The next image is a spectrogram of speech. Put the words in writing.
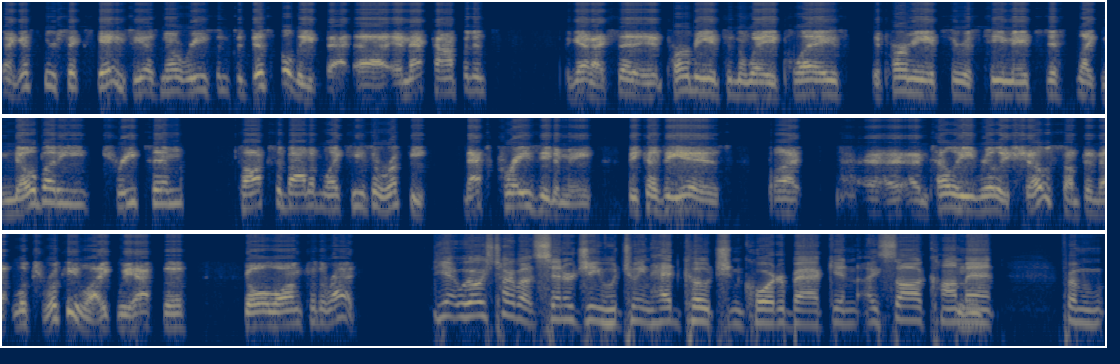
I guess through six games, he has no reason to disbelieve that. Uh, and that confidence, again, I said it, it permeates in the way he plays. It permeates through his teammates. Just like nobody treats him, talks about him like he's a rookie. That's crazy to me because he is. But until he really shows something that looks rookie-like, we have to go along for the ride. Yeah, we always talk about synergy between head coach and quarterback, and I saw a comment mm-hmm. from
